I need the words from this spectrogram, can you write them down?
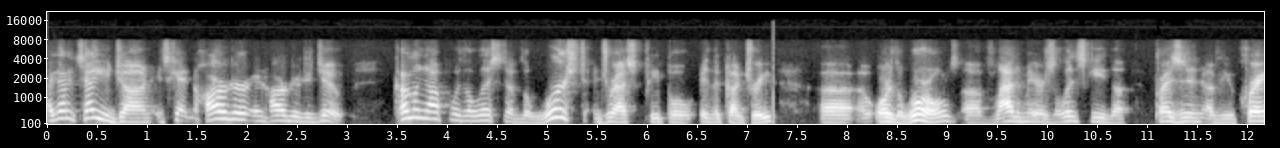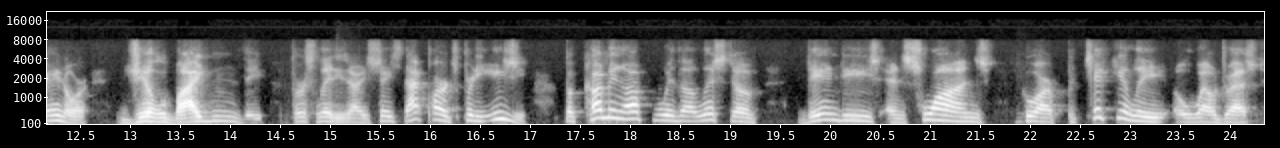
I got to tell you, John, it's getting harder and harder to do coming up with a list of the worst dressed people in the country uh, or the world uh, Vladimir Zelensky, the president of Ukraine, or Jill Biden, the first lady of the United States. That part's pretty easy. But coming up with a list of dandies and swans who are particularly well dressed,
